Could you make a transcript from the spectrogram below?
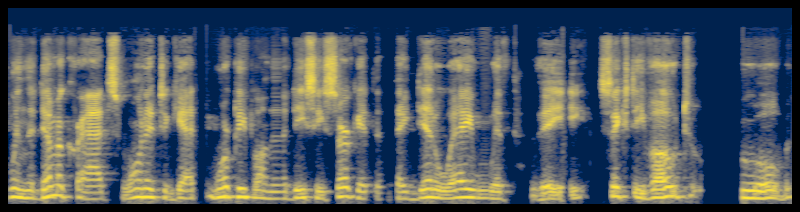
when the Democrats wanted to get more people on the DC circuit, that they did away with the 60 vote rule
